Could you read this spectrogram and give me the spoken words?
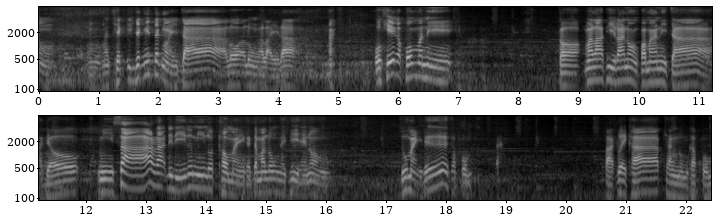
มาเช็คอีกเช็คนิดจักหน่อยจ้ารออารมณ์อะไรล่ะอะโอเคครับผมวันนี้ ก็มาลาพี่ลาน้องประมาณนี้จ้า เดี๋ยวมีสาระดีๆ หรือมีรถเข้าใหม่ก็จะมาลงให้พี่ให้น้อง ดูใหม่เด้อครับผมฝากด้วยครับช่างหนุ่มครับผม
